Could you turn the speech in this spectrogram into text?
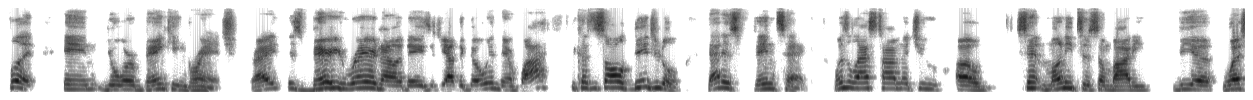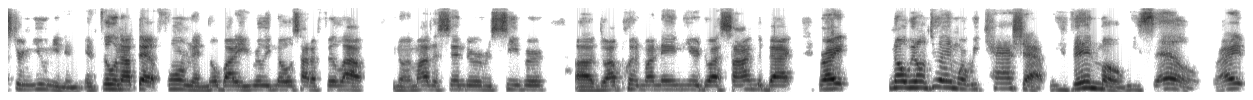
foot in your banking branch, right? It's very rare nowadays that you have to go in there. Why? Because it's all digital. That is FinTech. When's the last time that you uh, sent money to somebody via Western Union and, and filling out that form that nobody really knows how to fill out? You know, am I the sender or receiver? Uh, do I put my name here? Do I sign the back, right? No, we don't do anymore. We cash app, we Venmo, we Zelle, right?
